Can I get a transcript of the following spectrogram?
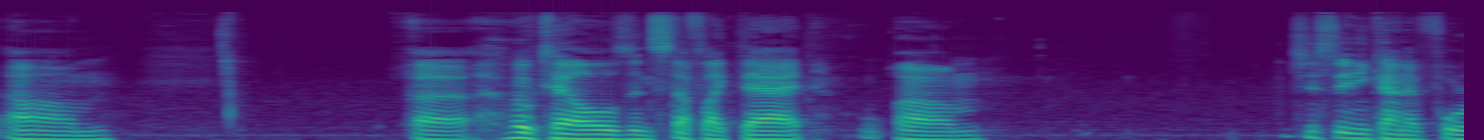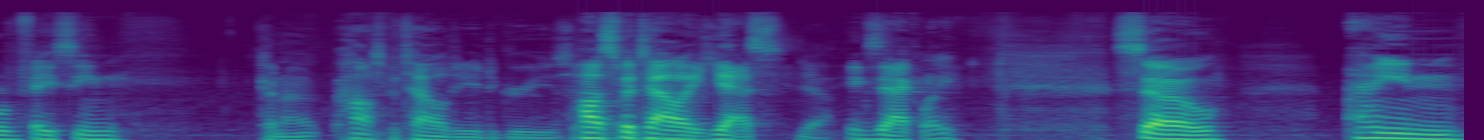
um, uh, hotels and stuff like that. Um, just any kind of forward facing Kind of hospitality degrees. hospitality. Yes. Yeah. Exactly. So, I mean,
